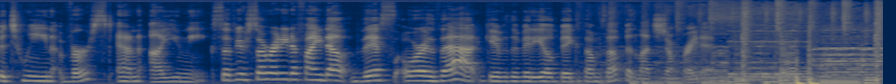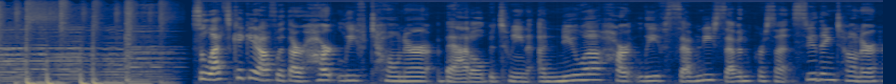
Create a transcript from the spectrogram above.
between Versed and Iunik. So if you're so ready to find out this or that, give the video a big thumbs up and let's jump right in. So let's kick it off with our Heart Leaf Toner battle between Anua Heart Leaf 77% Soothing Toner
